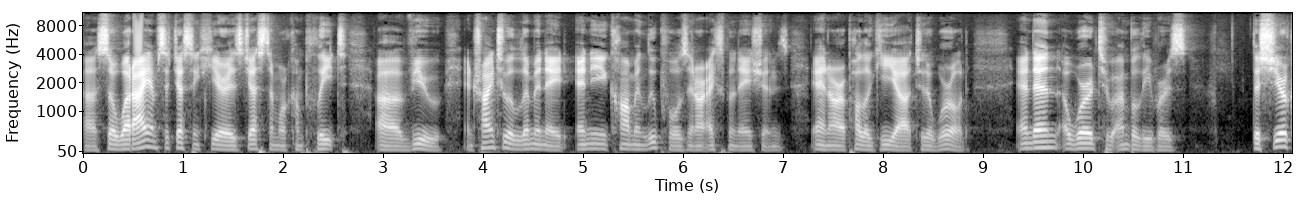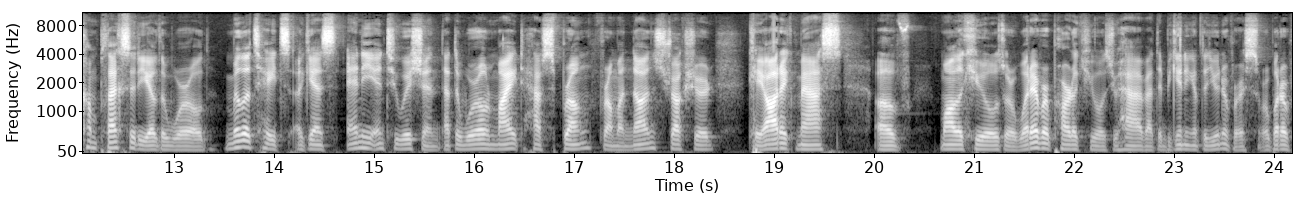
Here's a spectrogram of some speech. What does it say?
Uh, so, what I am suggesting here is just a more complete uh, view and trying to eliminate any common loopholes in our explanations and our apologia to the world. And then a word to unbelievers. The sheer complexity of the world militates against any intuition that the world might have sprung from a non structured, chaotic mass of molecules or whatever particles you have at the beginning of the universe or whatever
